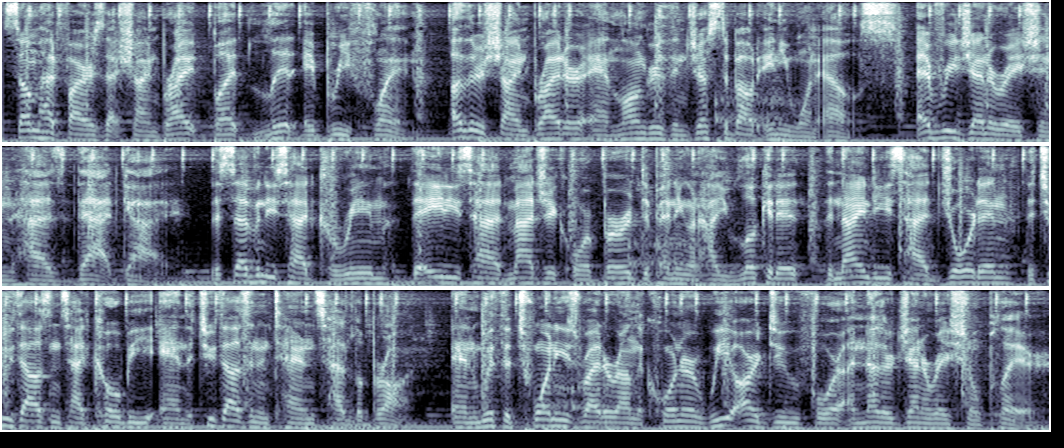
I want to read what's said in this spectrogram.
Some had fires that shine bright but lit a brief flame. Others shine brighter and longer than just about anyone else. Every generation has that guy. The 70s had Kareem, the 80s had Magic or Bird depending on how you look at it, the 90s had Jordan, the 2000s had Kobe, and the 2010s had LeBron. And with the 20s right around the corner, we are due for another generational player.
